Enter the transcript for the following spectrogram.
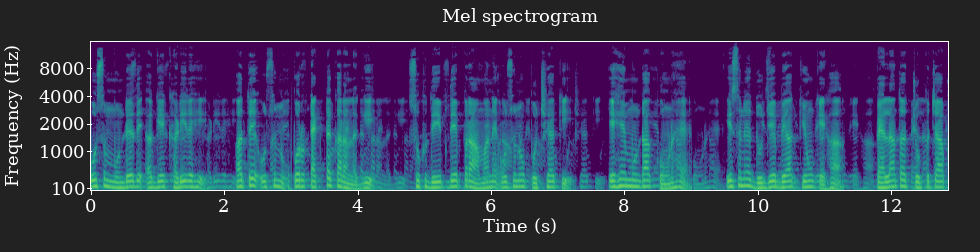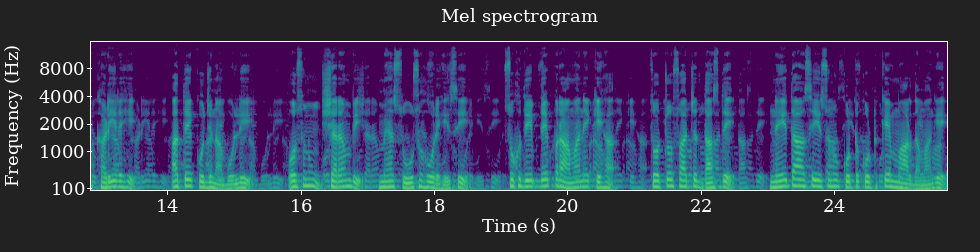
ਉਸ ਮੁੰਡੇ ਦੇ ਅੱਗੇ ਖੜੀ ਰਹੀ ਅਤੇ ਉਸ ਨੂੰ ਪ੍ਰੋਟੈਕਟ ਕਰਨ ਲੱਗੀ। ਸੁਖਦੀਪ ਦੇ ਭਰਾਵਾਂ ਨੇ ਉਸ ਨੂੰ ਪੁੱਛਿਆ ਕਿ ਇਹ ਮੁੰਡਾ ਕੌਣ ਹੈ? ਇਸ ਨੇ ਦੂਜੇ ਵਿਆਹ ਕਿਉਂ ਕਿਹਾ? ਪਹਿਲਾਂ ਤਾਂ ਚੁੱਪਚਾਪ ਖੜੀ ਰਹੀ ਅਤੇ ਕੁਝ ਨਾ ਬੋਲੀ। ਉਸ ਨੂੰ ਸ਼ਰਮ ਵੀ ਮਹਿਸੂਸ ਹੋ ਰਹੀ ਸੀ। ਸੁਖਦੀਪ ਦੇ ਭਰਾਵਾਂ ਨੇ ਕਿਹਾ, ਸੋਚੋ ਸੱਚ ਦੱਸ ਦੇ ਨਹੀਂ ਤਾਂ ਅਸੀਂ ਇਸ ਨੂੰ ਕੁੱਟ-ਕੁੱਟ ਕੇ ਮਾਰ ਦਵਾਂਗੇ।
